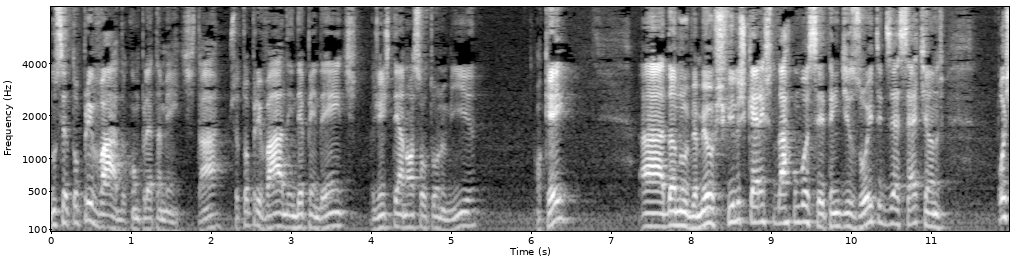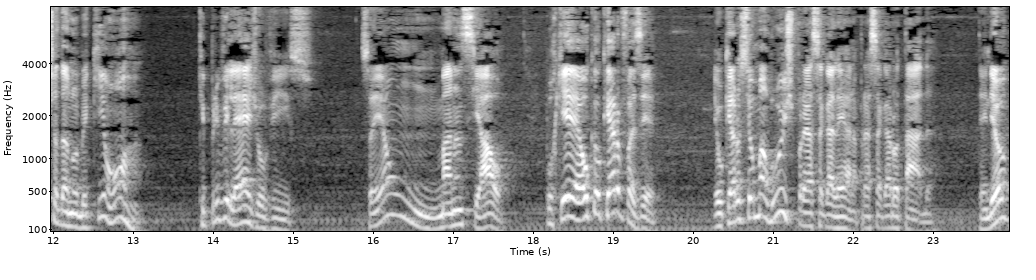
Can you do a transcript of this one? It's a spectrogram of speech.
no setor privado completamente, tá? Setor privado, independente, a gente tem a nossa autonomia, ok? a Danúbia, meus filhos querem estudar com você, tem 18 e 17 anos. Poxa, Danúbia, que honra, que privilégio ouvir isso. Isso aí é um manancial, porque é o que eu quero fazer. Eu quero ser uma luz para essa galera, para essa garotada, entendeu?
